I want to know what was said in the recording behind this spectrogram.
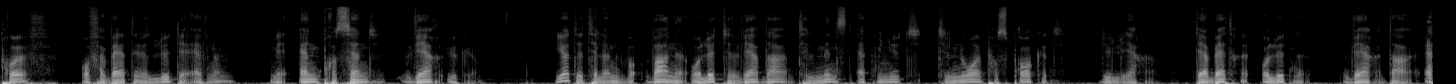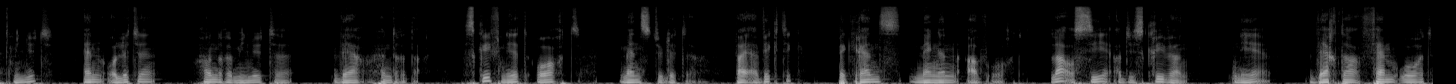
Prøv å forbedre lytteevnen med 1 hver uke. Gjør det til en vane å lytte hver dag til minst ett minutt til noe på språket du lærer. Det er bedre å lytte hver dag ett minutt enn å lytte 100 minutter hver 100 dag. Skriv ned ord mens du lytter. Hva er viktig? Begrens mengden av ord. La oss si at du skriver ned hver dag fem ord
